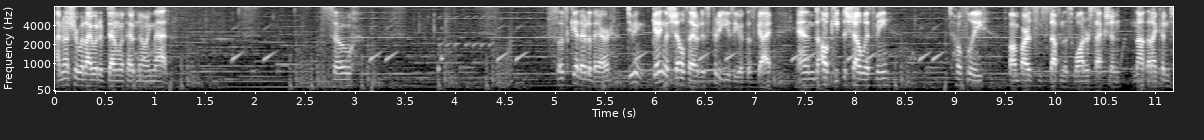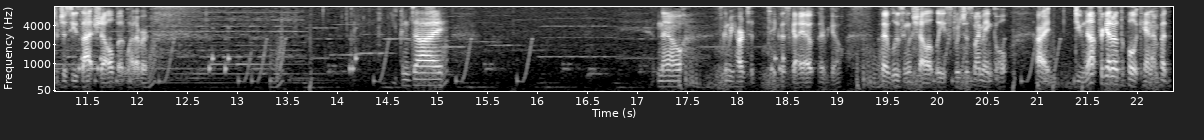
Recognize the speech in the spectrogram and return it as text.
I'm not sure what I would have done without knowing that. So... Let's get out of there. Doing, getting the shells out is pretty easy with this guy. And I'll keep the shell with me. Hopefully bombard some stuff in this water section. Not that I couldn't just use that shell, but whatever. You can die. Now, it's gonna be hard to take this guy out. There we go. Without losing the shell at least, which is my main goal. Alright, do not forget about the bullet cannon, but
